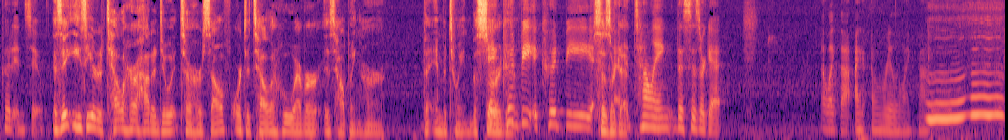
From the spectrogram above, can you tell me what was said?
could ensue. Is it easier to tell her how to do it to herself or to tell whoever is helping her the in between, the surrogate? It could be. It could be Scissor uh, get. telling the scissor get. I like that. I, I really like that.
